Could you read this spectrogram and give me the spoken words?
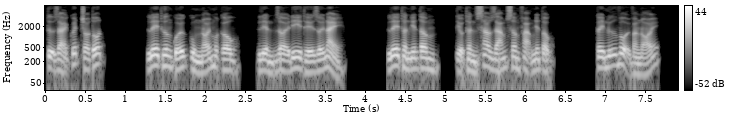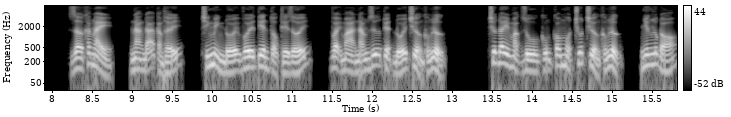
tự giải quyết cho tốt lê thương cuối cùng nói một câu, liền rời đi thế giới này. Lê thần yên tâm, tiểu thần sao dám xâm phạm nhân tộc? Cây nữ vội vàng nói. Giờ khắc này, nàng đã cảm thấy, chính mình đối với tiên tộc thế giới, vậy mà nắm giữ tuyệt đối trưởng khống lực. Trước đây mặc dù cũng có một chút trưởng khống lực, nhưng lúc đó,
